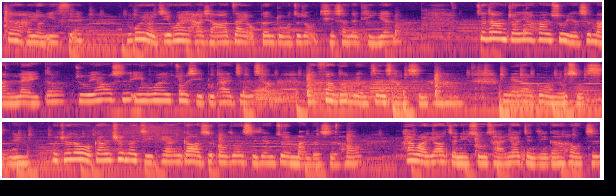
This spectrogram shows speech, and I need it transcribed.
真的很有意思。如果有机会，还想要再有更多这种骑乘的体验。这趟专业换宿也是蛮累的，主要是因为作息不太正常，连饭都没有正常吃，哈哈，累到根本没有什么食欲。我觉得我刚去那几天刚好是工作时间最满的时候，拍完又要整理素材，又要剪辑跟后制，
